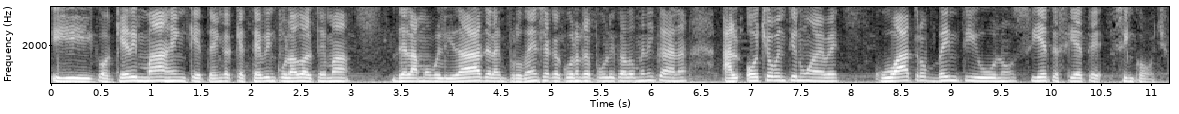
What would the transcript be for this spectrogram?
y cualquier imagen que tenga que esté vinculado al tema de la movilidad, de la imprudencia que ocurre en República Dominicana al 829-421-7758.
